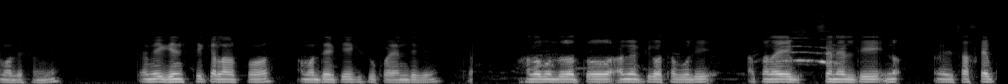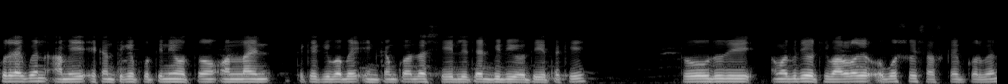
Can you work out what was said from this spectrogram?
আমাদের সামনে। তো আমি এই গেমসটি খেলার পর আমাদেরকে কিছু কয়েন দেবে। হ্যালো বন্ধুরা, তো আমি একটি কথা বলি। আপনারা এই চ্যানেলটি সাবস্ক্রাইব করে রাখবেন। আমি এখান থেকে প্রতিনিয়ত অনলাইন থেকে কীভাবে ইনকাম করা যায় সেই রিলেটেড ভিডিও দিয়ে থাকি। তো যদি আমার ভিডিওটি ভালো লাগে, অবশ্যই সাবস্ক্রাইব করবেন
